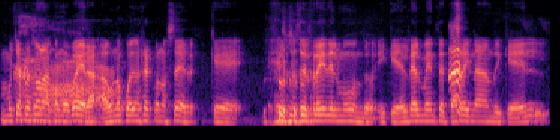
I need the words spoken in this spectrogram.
muchas personas como Vera aún no pueden reconocer que Jesús es el rey del mundo y que Él realmente está reinando y que Él,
